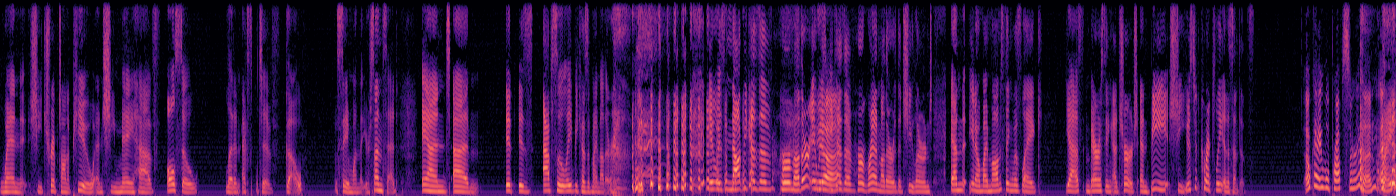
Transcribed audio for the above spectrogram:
when she tripped on a pew and she may have also let an expletive go, the same one that your son said. And um, it is absolutely because of my mother. it was not because of her mother. It was Yeah. because of her grandmother that she learned. And, you know, my mom's thing was like, yes, embarrassing at church. And B, she used it correctly in a sentence, okay, well, props to her then. right?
